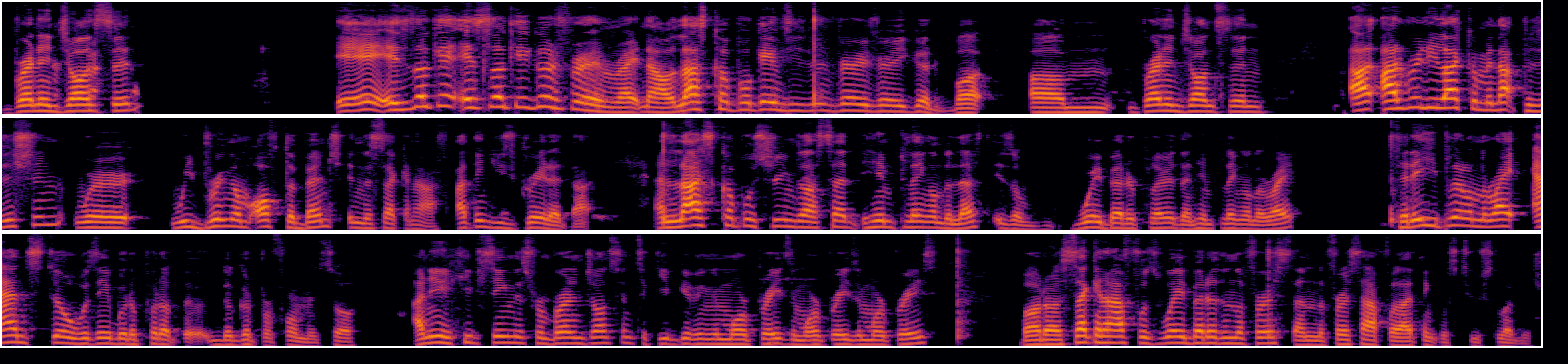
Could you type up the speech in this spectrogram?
Brennan Johnson. It, it's looking it's looking good for him right now. Last couple games, he's been very, very good. But um Brennan Johnson, I, I really like him in that position where we bring him off the bench in the second half. I think he's great at that. And last couple streams, I said him playing on the left is a way better player than him playing on the right. Today he played on the right and still was able to put up the, the good performance. So I need to keep seeing this from Brennan Johnson to keep giving him more praise and more praise and more praise. But uh, second half was way better than the first, and the first half I think was too sluggish.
